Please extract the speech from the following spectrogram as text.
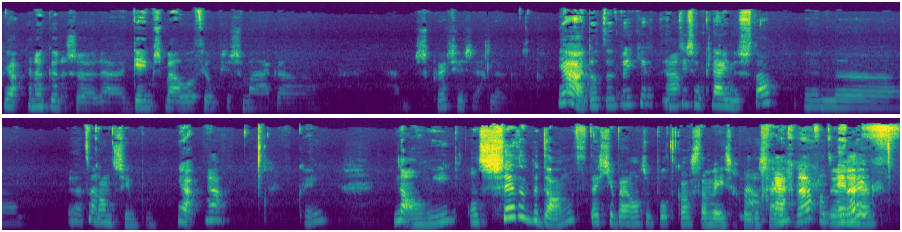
Ja. En dan kunnen ze uh, games bouwen, filmpjes maken. Ja, Scratch is echt leuk. Ja, dat, weet je, het, is een kleine stap. En, uh, ja, het kan simpel. Ja. ja. Oké. Naomi, ontzettend bedankt dat je bij onze podcast aanwezig wilde nou, zijn. Graag gedaan, vond het leuk.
